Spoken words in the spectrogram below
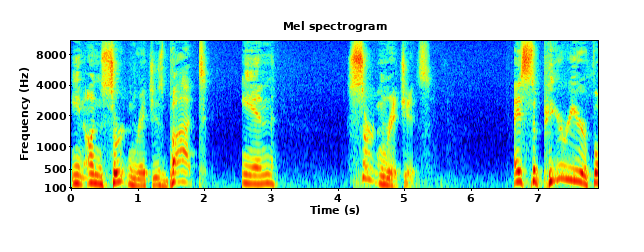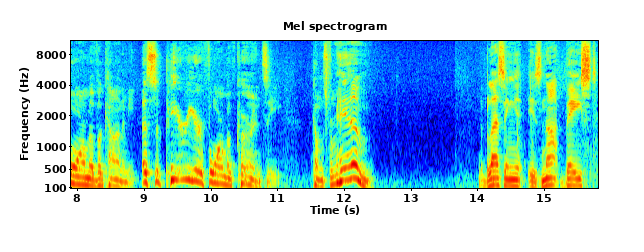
in uncertain riches but in certain riches a superior form of economy a superior form of currency comes from him. The blessing is not based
